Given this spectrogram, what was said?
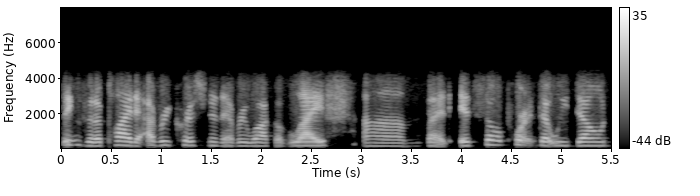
things that apply to every Christian in every walk of life. Um, but it's so important that we don't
